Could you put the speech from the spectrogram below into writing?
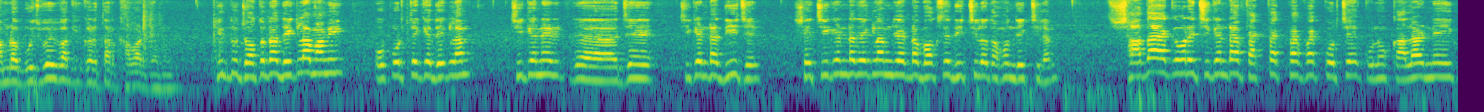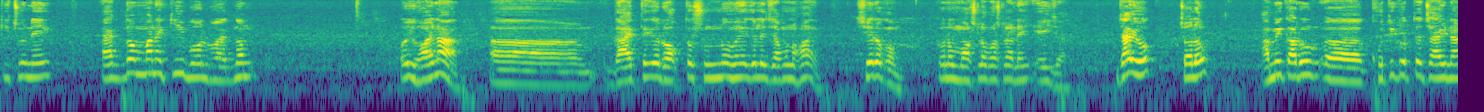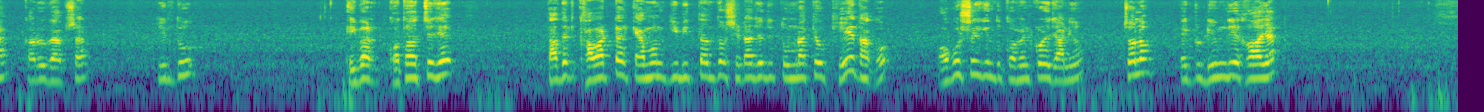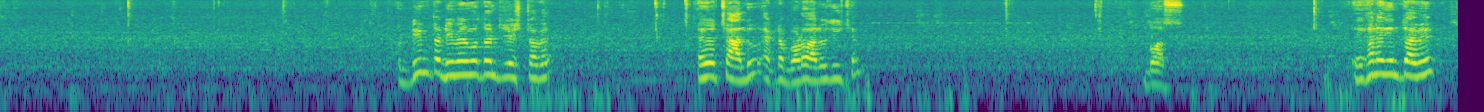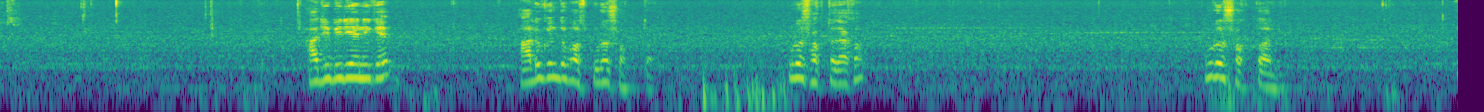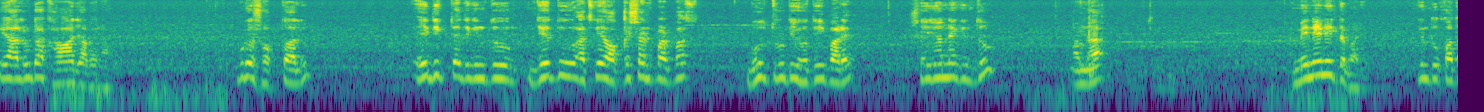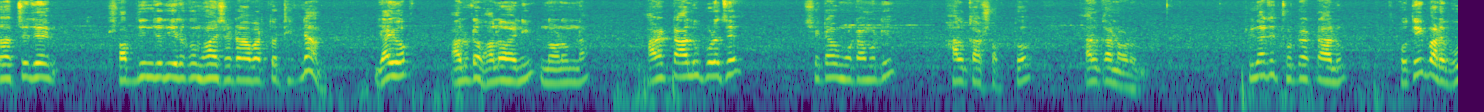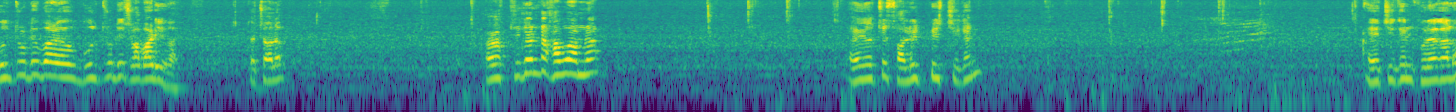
আমরা বুঝবোই বা কী করে তার খাবার কেমন। কিন্তু যতটা দেখলাম আমি, ওপর থেকে দেখলাম, চিকেনের যে চিকেনটা দিয়েছে সেই চিকেনটা দেখলাম যে একটা বক্সে দিচ্ছিল, তখন দেখছিলাম। সাদা একেবারে চিকেনটা ফ্যাক ফ্যাক ফ্যাক ফ্যাক করছে, কোনো কালার নেই, কিছু নেই। একদম মানে কি বলব, একদম ওই হয় না গায়ের থেকে রক্ত শূন্য হয়ে গেলে যেমন হয়, সেরকম, কোনো মশলা ফসলা নেই, এই যা। যাই হোক, চলো, আমি কারুর ক্ষতি করতে চাই না, কারুর ব্যবসার কিন্তু এইবার কথা হচ্ছে যে তাদের খাবারটা কেমন, কী বৃত্তান্ত সেটা যদি তোমরা কেউ খেয়ে থাকো, অবশ্যই কিন্তু কমেন্ট করে জানিও। চলো, একটু ডিম দিয়ে খাওয়া যাক। ডিম তো ডিমের মতন টেস্ট হবে। এই হচ্ছে আলু, একটা বড় আলু দিয়েছে। বস। এখানে কিন্তু আমি হাজি বিরিয়ানিকে আলু কিন্তু বস, পুরো শক্ত। পুরো শক্ত, দেখো। পুরো শক্ত আলু। এই আলুটা খাওয়া যাবে না। পুরো শক্ত আলু। এই দিকটাতে কিন্তু যেহেতু আজকে অকেশন পারপাস ভুল ত্রুটি হতেই পারে, সেই জন্যে কিন্তু আমরা মেনে নিতে পারি। কিন্তু কথা হচ্ছে যে, সব দিন যদি এরকম হয়, সেটা আবার তো ঠিক না। যাই হোক আলুটা ভালো হয়নি, নরম না। আর একটা আলু পড়েছে, সেটাও মোটামুটি হালকা শক্ত, হালকা নরম। ঠিক আছে, ছোট একটা আলু। হতেই পারে, ভুল ত্রুটি ভুল ত্রুটি সবারই হয়। তো চলো চিকেনটা খাব আমরা। এই হচ্ছে সলিড পিস চিকেন এই চিকেন খুলে গেল।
